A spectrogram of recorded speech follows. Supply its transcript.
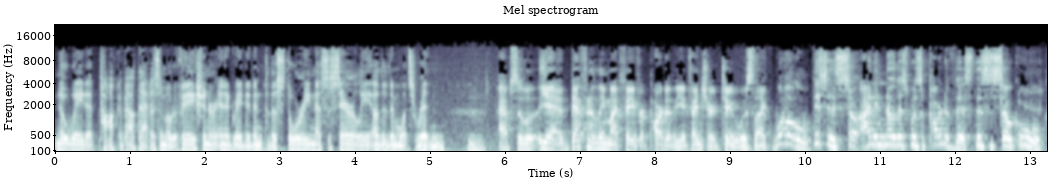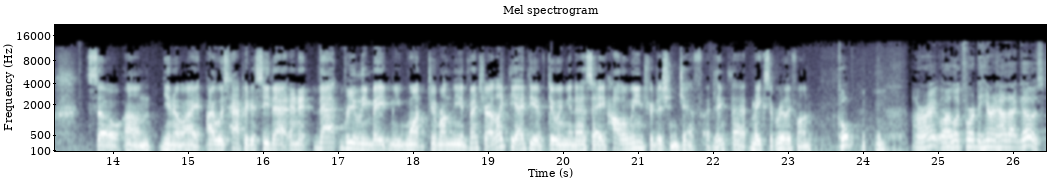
no way to talk about that as a motivation or integrate it into the story necessarily, other than what's written. Absolutely. Yeah, definitely my favorite part of the adventure too was like, "Whoa, this is so I didn't know this was a part of this. This is so cool." So, um, you know, I I was happy to see that and it that really made me want to run the adventure. I like the idea of doing it as a Halloween tradition, Jeff. I think that makes it really fun. Cool. All right. Well, I look forward to hearing how that goes.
